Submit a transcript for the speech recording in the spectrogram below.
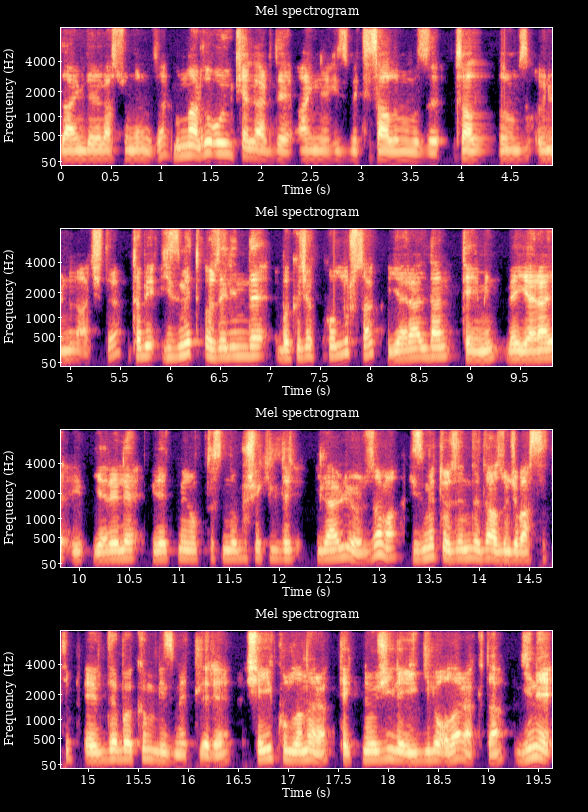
Daimi delegasyonlarımız var. Bunlar da o ülkelerde aynı hizmeti sağlamamızı, sağlamamızın önünü açtı. Tabii hizmet özelinde bakacak olursak yerelden temin ve yerel yerele iletme noktasında bu şekilde ilerliyoruz ama hizmet özelinde de az önce bahsettiğim evde bakım hizmetleri şeyi kullanarak teknolojiyle ilgili olarak da yine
